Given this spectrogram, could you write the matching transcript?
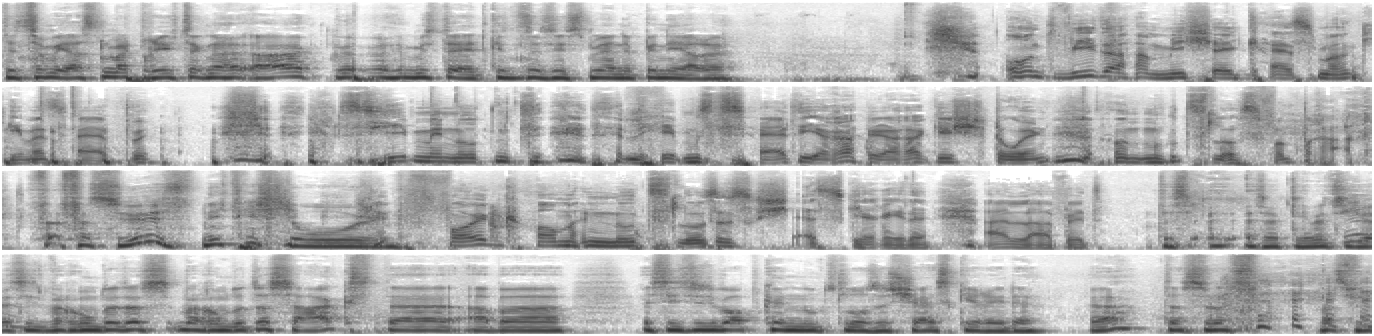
den zum ersten Mal trifft, sagt man, ah, Mr. Atkinson, es ist mir eine Binäre. Und wieder haben Michael Geismann und Clemens Heipel sieben Minuten Lebenszeit ihrer Hörer gestohlen und nutzlos verbracht. Ver- Versüßt, nicht gestohlen. Vollkommen nutzloses Scheißgerede. I love it. Das, also Clemens, ich weiß nicht, warum du das, warum du das sagst, äh, aber es ist überhaupt kein nutzloses Scheißgerede. Ja? Das, was, was wir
